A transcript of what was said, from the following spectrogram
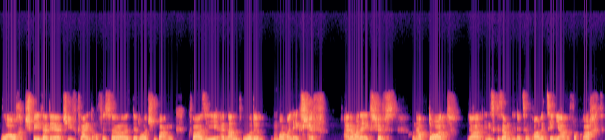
wo auch später der Chief Client Officer der Deutschen Bank quasi ernannt wurde, mhm. war mein Ex-Chef, einer meiner Ex-Chefs und habe dort ja insgesamt in der Zentrale zehn Jahre verbracht,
